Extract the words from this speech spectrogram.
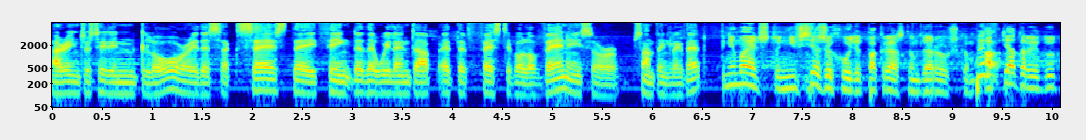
are interested in glory, the success. They think that they will end up at the Festival of Venice or something like that. Понимают, что не все же ходят по красным дорожкам, Pero- а в театр идут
